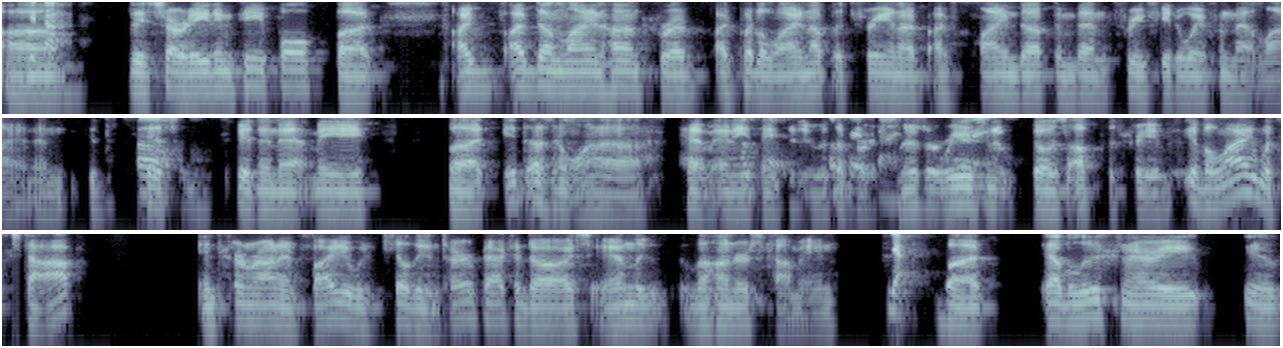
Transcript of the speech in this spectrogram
um, Yeah. they start eating people. But I've I've done lion hunts where I've, I put a lion up a tree and I've, I've climbed up and been three feet away from that lion and it's Oh. spitting at me, but it doesn't want to have anything Okay. to do with Okay, the person. fine. There's a reason it goes up the tree. If, if a lion would stop and turn around and fight, it would kill the entire pack of dogs and the, the hunters coming. Yeah. But evolutionary, you know,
